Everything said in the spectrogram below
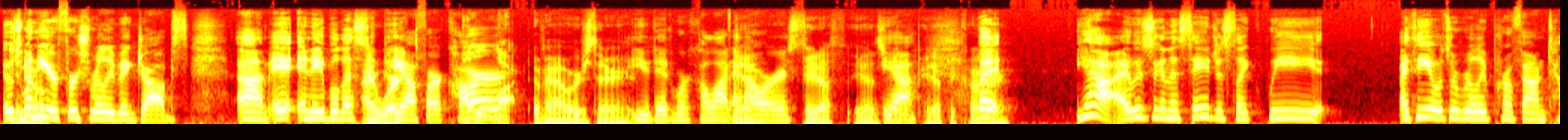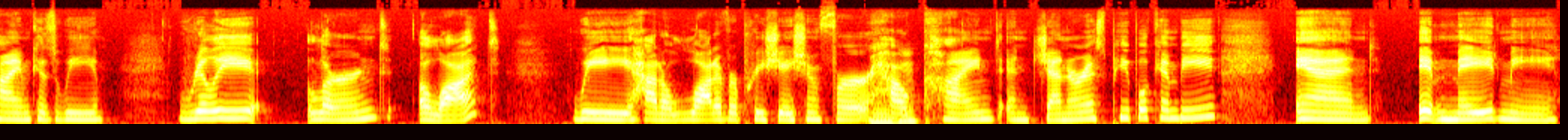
it was one know- of your first really big jobs. Um, it enabled us to pay off our car. a lot of hours there. You did work a lot of yeah. hours. Paid off yeah, Yeah. paid off the car. But yeah, I was gonna say just like we, I think it was a really profound time because we really learned a lot. We had a lot of appreciation for how mm-hmm. kind and generous people can be, and it made me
